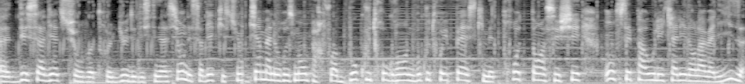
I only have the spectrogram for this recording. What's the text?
euh, des serviettes sur votre lieu de destination, des serviettes qui sont bien malheureusement parfois beaucoup trop grandes, beaucoup trop épaisses, qui mettent trop de temps à sécher, on ne sait pas où les caler dans la valise,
